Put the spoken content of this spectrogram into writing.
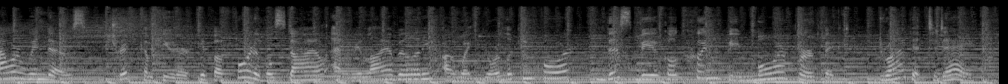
power windows, trip computer. If affordable style and reliability are what you're looking for, this vehicle couldn't be more perfect. Drive it today.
